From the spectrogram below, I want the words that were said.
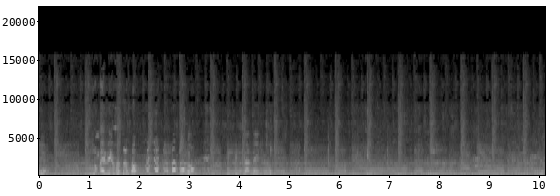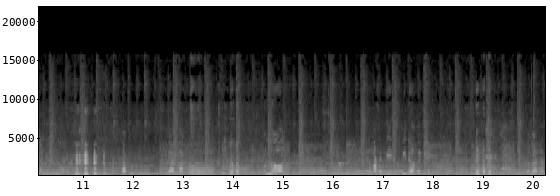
dulu ya. Belum baby belum. Belum. Ditandain dulu. takut. Jangan takut. Belum. Ini masih di- spidol baby. Coba Tan.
